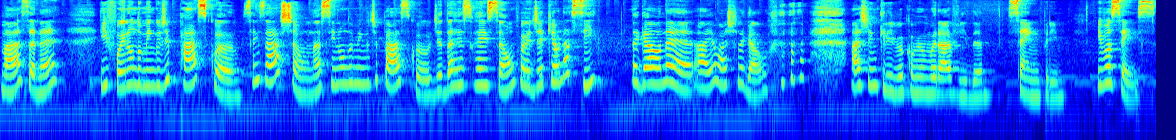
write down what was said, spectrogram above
Massa, né? E foi num domingo de Páscoa. Vocês acham? Nasci num domingo de Páscoa. O dia da ressurreição foi o dia que eu nasci. Legal, né? Ah, eu acho legal. acho incrível comemorar a vida. Sempre. E vocês?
